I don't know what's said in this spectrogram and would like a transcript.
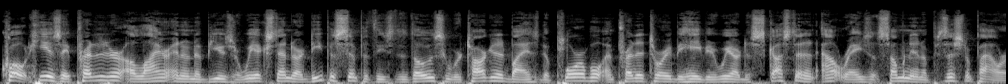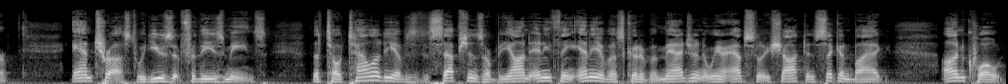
Quote, he is a predator, a liar, and an abuser. We extend our deepest sympathies to those who were targeted by his deplorable and predatory behavior. We are disgusted and outraged that someone in a position of power and trust would use it for these means. The totality of his deceptions are beyond anything any of us could have imagined, and we are absolutely shocked and sickened by it. Unquote.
